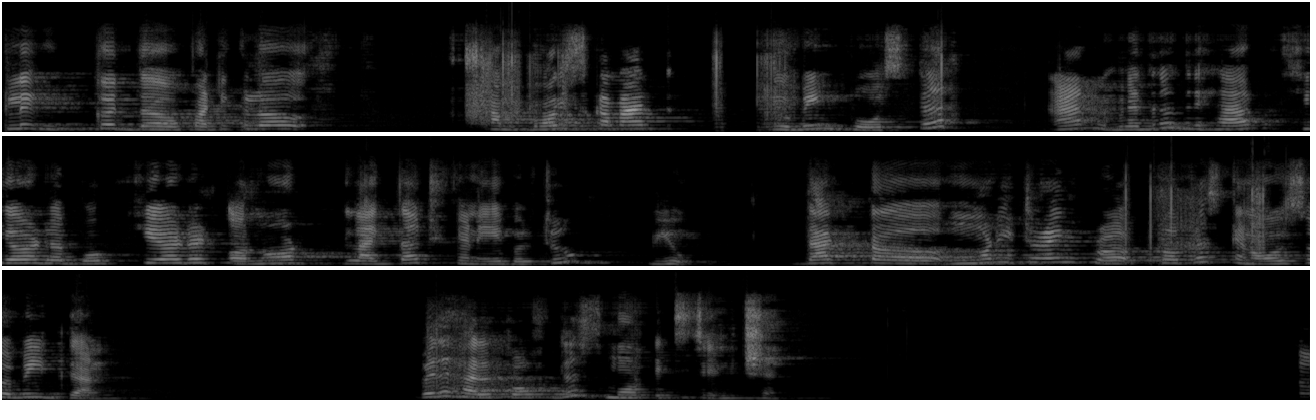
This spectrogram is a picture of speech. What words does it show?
clicked the particular voice command you being posted and whether they have heard about heard it or not like that you can able to view. That uh, monitoring purpose can also be done with the help of this Mote extension. So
